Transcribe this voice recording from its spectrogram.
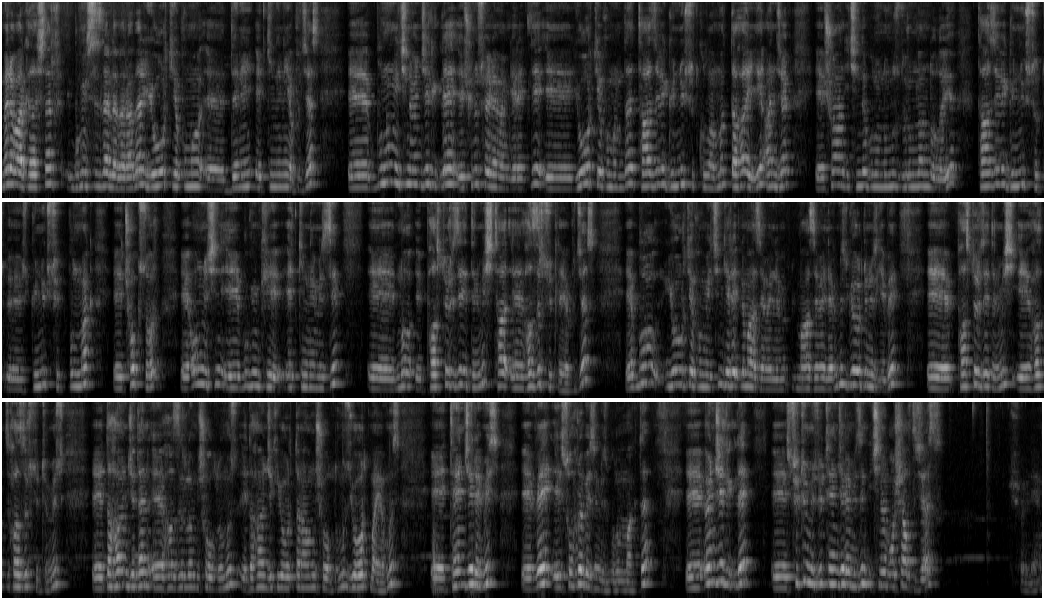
Merhaba arkadaşlar. Bugün sizlerle beraber yoğurt yapımı e, deney etkinliğini yapacağız. E, bunun için öncelikle e, şunu söylemem gerekli. E, yoğurt yapımında taze ve günlük süt kullanmak daha iyi. Ancak e, şu an içinde bulunduğumuz durumdan dolayı taze ve günlük süt e, günlük süt bulmak e, çok zor. E, onun için e, bugünkü etkinliğimizi e, no, e, pastörize edilmiş ta- e, hazır sütle yapacağız. E, bu yoğurt yapımı için gerekli malzemelerimiz gördüğünüz gibi e, pastörize edilmiş e, ha- hazır sütümüz. E, daha önceden e, hazırlamış olduğumuz, e, daha önceki yoğurttan almış olduğumuz yoğurt mayamız, e, tenceremiz e, ve e, sofra bezimiz bulunmakta. E, öncelikle e, sütümüzü tenceremizin içine boşaltacağız. Şöyle.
